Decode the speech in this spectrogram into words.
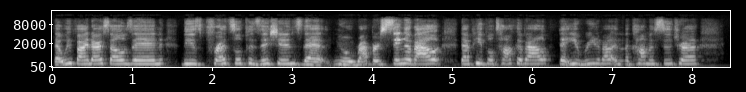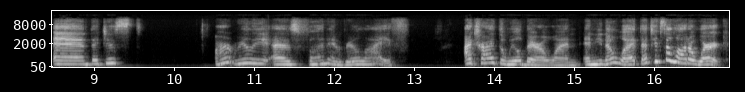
that we find ourselves in. These pretzel positions that you know rappers sing about, that people talk about, that you read about in the Kama Sutra, and that just aren't really as fun in real life. I tried the wheelbarrow one, and you know what? That takes a lot of work.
